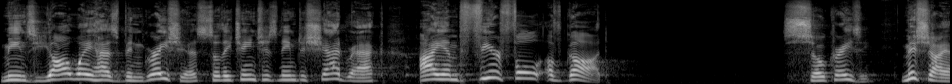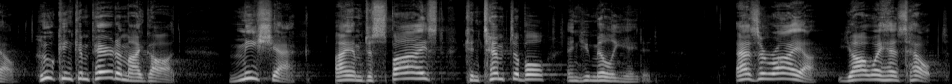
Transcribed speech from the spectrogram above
means Yahweh has been gracious, so they changed his name to Shadrach. I am fearful of God. So crazy. Mishael, who can compare to my God? Meshach, I am despised, contemptible, and humiliated. Azariah, Yahweh has helped.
